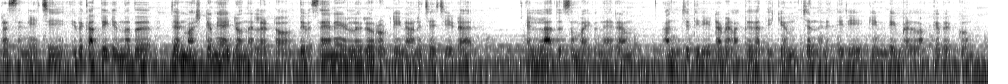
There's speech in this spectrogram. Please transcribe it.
പ്രസന്നേച്ചി ഇത് കത്തിക്കുന്നത് ജന്മാഷ്ടമി ആയിട്ടൊന്നല്ല കേട്ടോ ദിവസേനയുള്ളൊരു റൊട്ടീനാണ് ചേച്ചിയുടെ. എല്ലാ ദിവസവും വൈകുന്നേരം അഞ്ച് തിരിയിട്ട വിളക്ക് കത്തിക്കും. ചന്ദനത്തിരി കിണ്ടി വെള്ളമൊക്കെ വെക്കും.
